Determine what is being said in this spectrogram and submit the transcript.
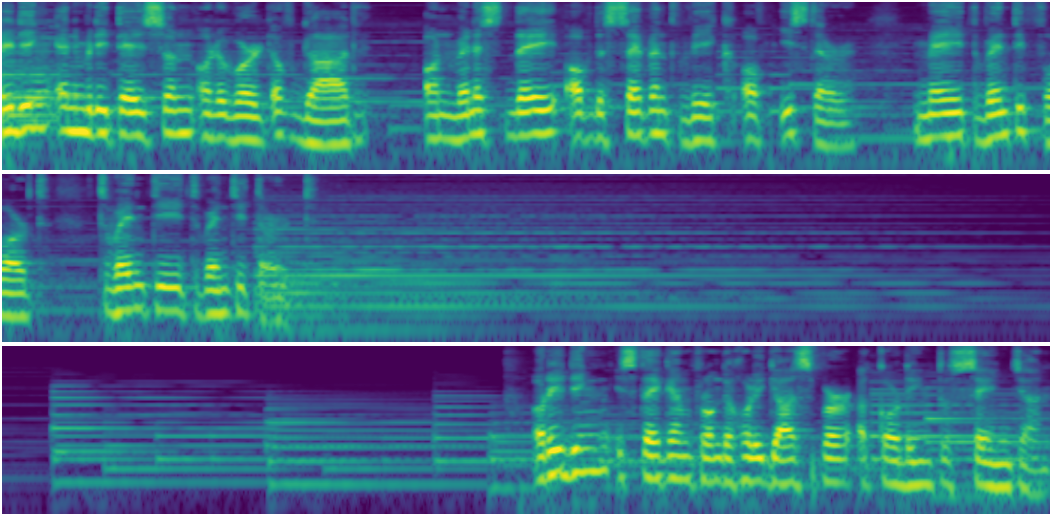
Reading and meditation on the Word of God on Wednesday of the seventh week of Easter, May 24th, 2023. A reading is taken from the Holy Gospel according to St. John.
